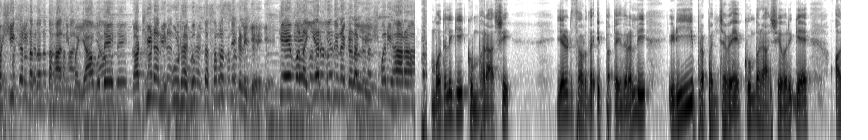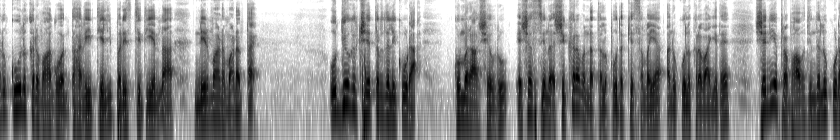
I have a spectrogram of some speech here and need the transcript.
ವಶೀಕರಣದಂತಹ ನಿಮ್ಮ ಯಾವುದೇ ಕಠಿಣ ನಿಗೂಢ ಗುಪ್ತ ಸಮಸ್ಯೆಗಳಿಗೆ ಕೇವಲ ಎರಡು ದಿನಗಳಲ್ಲಿ ಪರಿಹಾರ ಮೊದಲಿಗೆ ಕುಂಭರಾಶಿ. ಎರಡು ಸಾವಿರದ ಇಪ್ಪತ್ತೈದರಲ್ಲಿ ಇಡೀ ಪ್ರಪಂಚವೇ ಕುಂಭರಾಶಿಯವರಿಗೆ ಅನುಕೂಲಕರವಾಗುವಂತಹ ರೀತಿಯಲ್ಲಿ ಪರಿಸ್ಥಿತಿಯನ್ನು ನಿರ್ಮಾಣ ಮಾಡುತ್ತೆ. ಉದ್ಯೋಗ ಕ್ಷೇತ್ರದಲ್ಲಿ ಕೂಡ ಕುಂಭರಾಶಿಯವರು ಯಶಸ್ಸಿನ ಶಿಖರವನ್ನು ತಲುಪುವುದಕ್ಕೆ ಸಮಯ ಅನುಕೂಲಕರವಾಗಿದೆ. ಶನಿಯ ಪ್ರಭಾವದಿಂದಲೂ ಕೂಡ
